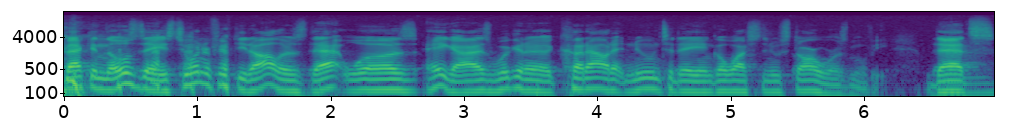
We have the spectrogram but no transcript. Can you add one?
Back in those days, two hundred fifty dollars. That was, hey guys, we're gonna cut out at noon today and go watch the new Star Wars movie. That's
